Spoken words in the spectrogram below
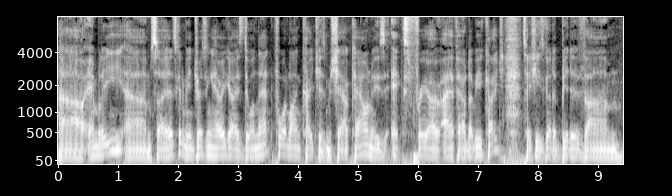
uh, Embley. Um, so it's going to be interesting how he goes doing that. Forward line coach is Michelle Cowan, who's ex Freo AFLW coach. So she's got a bit of. Um,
